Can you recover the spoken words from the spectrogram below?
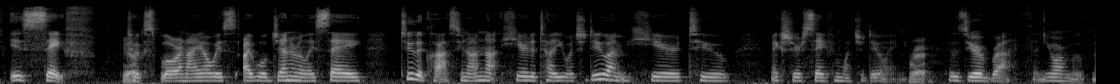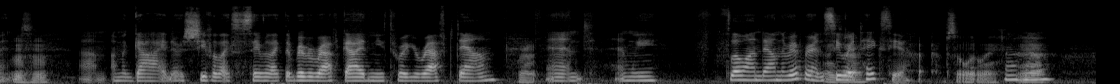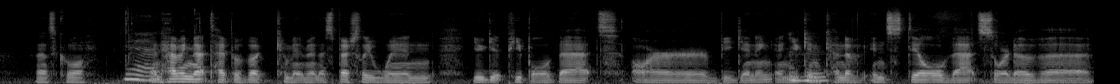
is safe Yeah. to explore. And I always, I will generally say to the class, you know, I'm not here to tell you what to do. I'm here to make sure you're safe in what you're doing. Right. Because your breath and your movement. hmm Um, I'm a guide, or as Shiva likes to say, we're like the river raft guide, and you throw your raft down, Right. and and we flow on down the river and see where it takes you. Absolutely. Uh-huh. Yeah. That's cool. Yeah. And having that type of a commitment, especially when you get people that are beginning, and you can Mhm. kind of instill that sort of uh,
